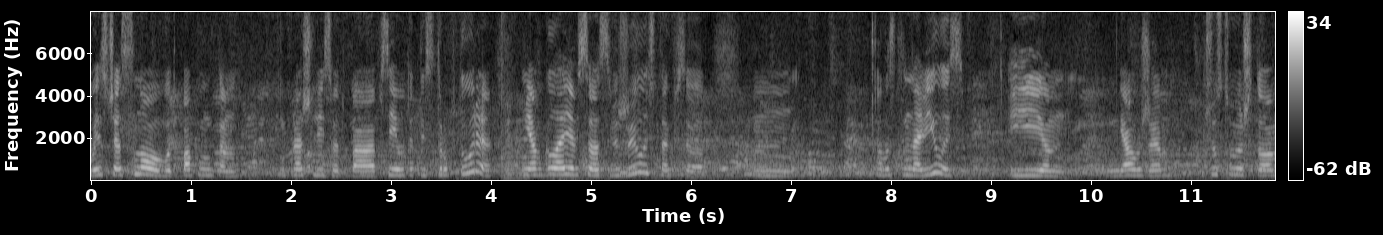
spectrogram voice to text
вы сейчас снова вот по пунктам прошлись вот по всей вот этой структуре. У меня в голове все освежилось, так все восстановилось. И я уже чувствую, что,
